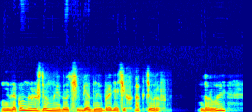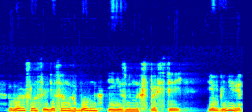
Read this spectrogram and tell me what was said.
Незаконно рожденная дочь бедных бродячих актеров, Дорваль выросла среди самых бурных и низменных страстей и в гневе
